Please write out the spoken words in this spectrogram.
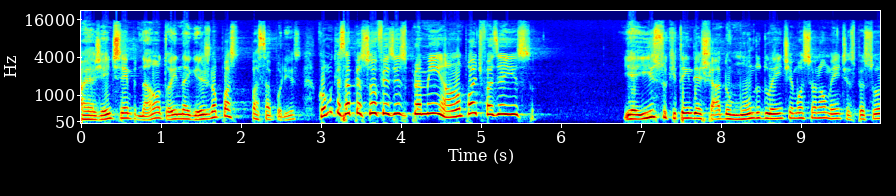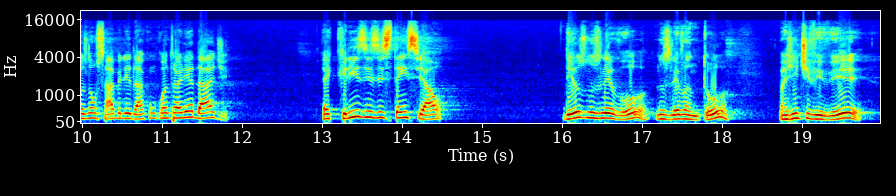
Mas a gente sempre, não, estou indo na igreja, não posso passar por isso. Como que essa pessoa fez isso para mim? Ela não pode fazer isso. E é isso que tem deixado o mundo doente emocionalmente. As pessoas não sabem lidar com contrariedade. É crise existencial. Deus nos levou, nos levantou para a gente viver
